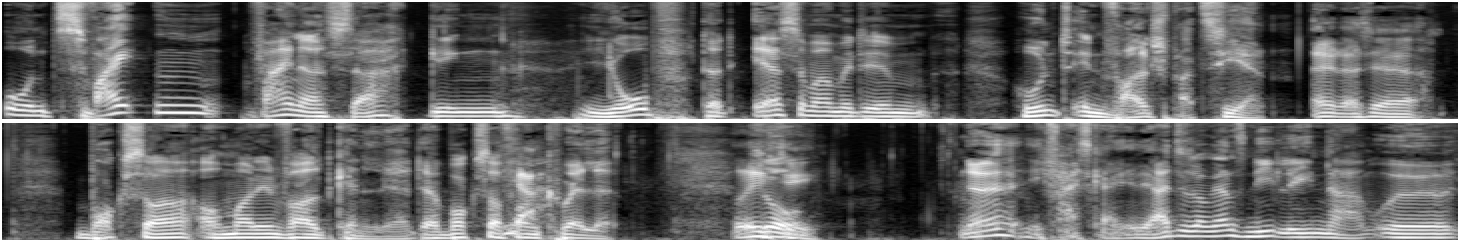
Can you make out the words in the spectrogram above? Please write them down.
Und zweiten Weihnachtstag ging Job das erste Mal mit dem Hund in den Wald spazieren. Äh, Dass der Boxer auch mal den Wald kennenlernt. Der Boxer von Ja. Quelle. Richtig. Ne? Ich weiß gar nicht, der hatte so einen ganz niedlichen Namen.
